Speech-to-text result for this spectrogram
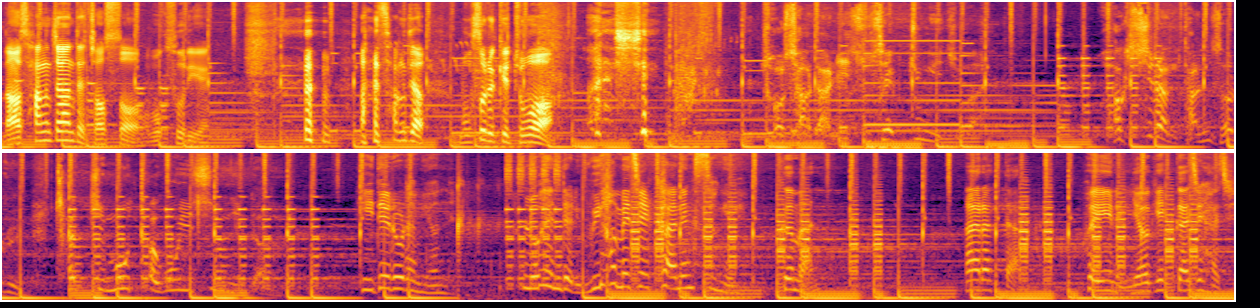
나 상자한테 졌어 목소리에. 아, 상자. 목소리 이렇게 좋아. 조사단이 수색 중이지만 확실한 단서를 찾지 못하고 있습니다. 이대로라면 로헨델이 위험해질 가능성이 그만. 알았다. 회의는 여기까지 하지.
